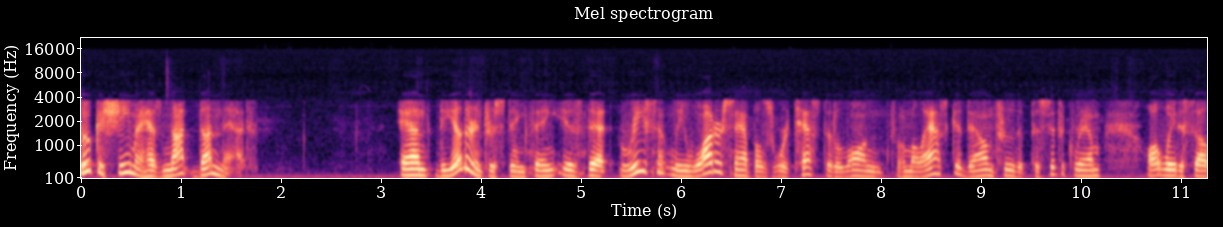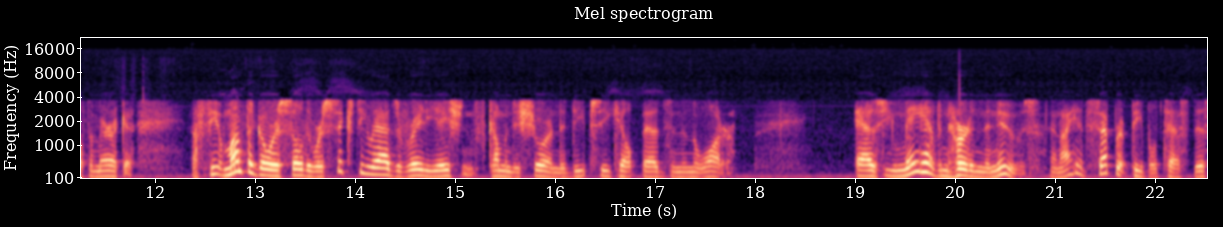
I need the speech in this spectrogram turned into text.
Fukushima has not done that. And the other interesting thing is that recently water samples were tested along from Alaska down through the Pacific Rim all the way to South America. A few a month ago or so, there were 60 rads of radiation coming to shore in the deep sea kelp beds and in the water. As you may have heard in the news, and I had separate people test this,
